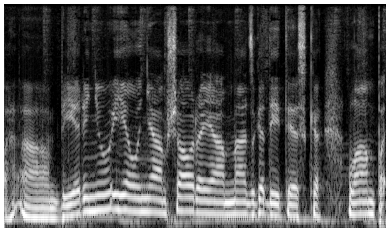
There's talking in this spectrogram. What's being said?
uh, bieriņu ieliņām šaurajām, mēdz gadīties, ka lampa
